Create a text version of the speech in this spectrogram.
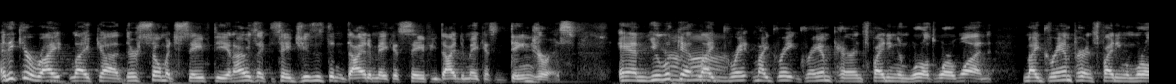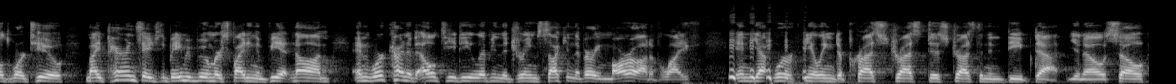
I think you're right. Like, uh, there's so much safety. And I always like to say, Jesus didn't die to make us safe, he died to make us dangerous. And you look at like Uh-huh. great my great grandparents fighting in World War One, my grandparents fighting in World War II, my parents' age, the baby boomers fighting in Vietnam, and we're kind of LTD living the dream, sucking the very marrow out of life. And yet we're feeling depressed, stressed, distressed, and in deep debt, you know? So,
